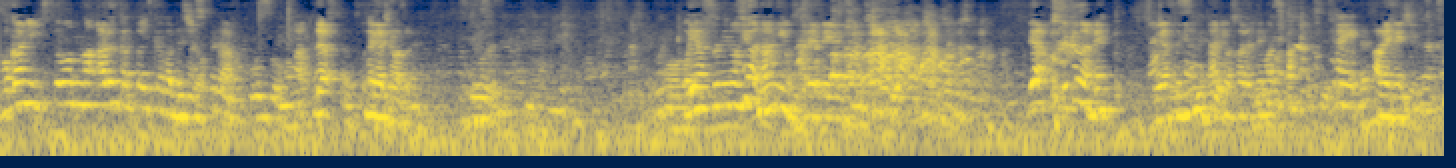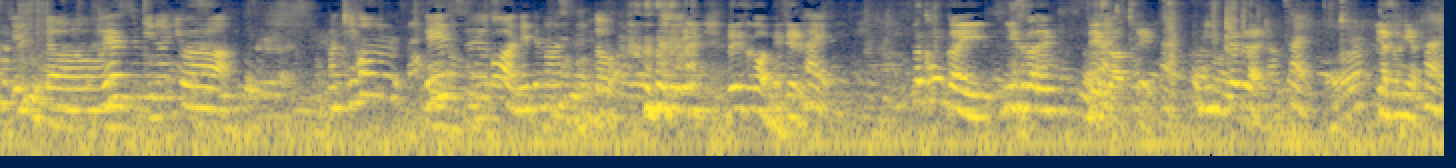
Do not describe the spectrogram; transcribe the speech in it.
他に質問のある方いかがでしょうか？あじゃあ、お願いします。お休みの日は何をされているのか。では、せっかくなんでね、お休みの日何をされてますか？はい新井選手。えっと、お休みの日は、まあ、基本、レース後は寝てますけど、は レース後は寝てる。い、まあ今回、飯塚でレースがあって、3日ぐらいはい、休みやった。はい。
